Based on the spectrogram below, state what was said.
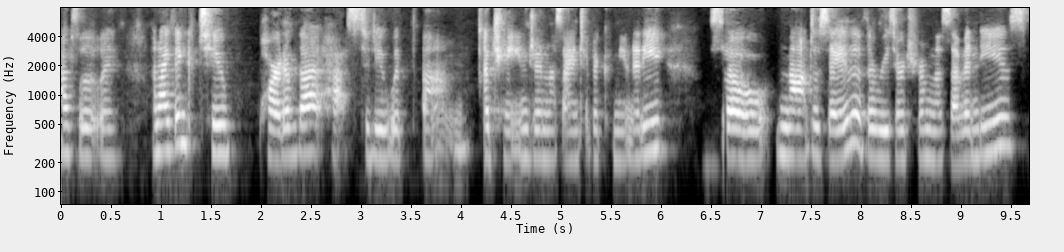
Absolutely. And I think, too, part of that has to do with um, a change in the scientific community. So, not to say that the research from the 70s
